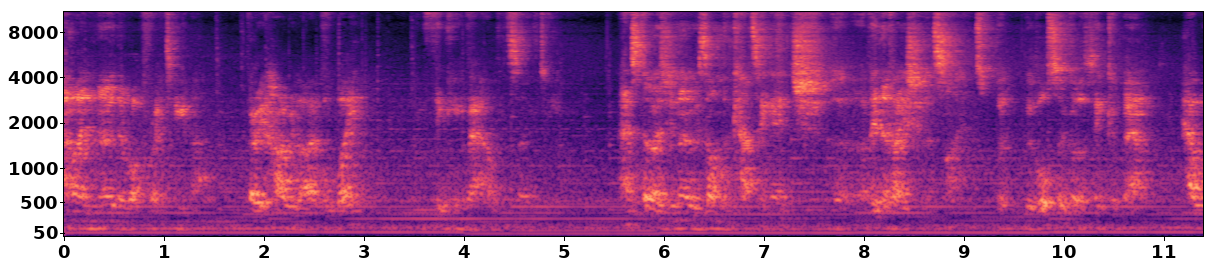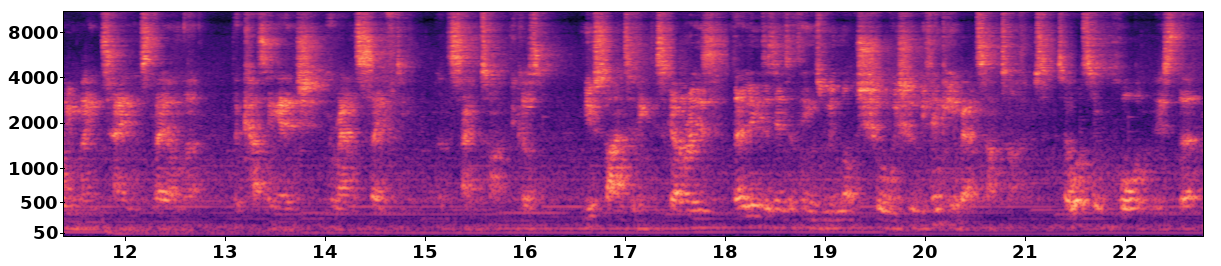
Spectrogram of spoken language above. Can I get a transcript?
and I know they're operating in a very high reliable way, thinking about health and safety. ANSTO, as you know, is on the cutting edge uh, of innovation and science, but we've also got to think about how we maintain and stay on the, the cutting edge around safety at the same time, because new scientific discoveries, they lead us into things we're not sure we should be thinking about sometimes. So what's important is that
